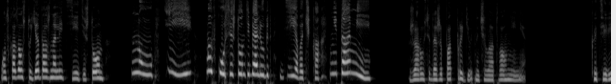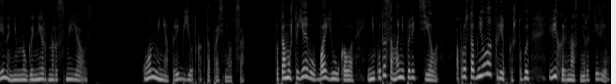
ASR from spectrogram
Он сказал, что я должна лететь, и что он... «Ну и? Мы в курсе, что он тебя любит, девочка, не томи!» Жаруся даже подпрыгивать начала от волнения. Катерина немного нервно рассмеялась. Он меня прибьет, когда проснется. Потому что я его баюкала и никуда сама не полетела, а просто обняла крепко, чтобы вихрь нас не разделил.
